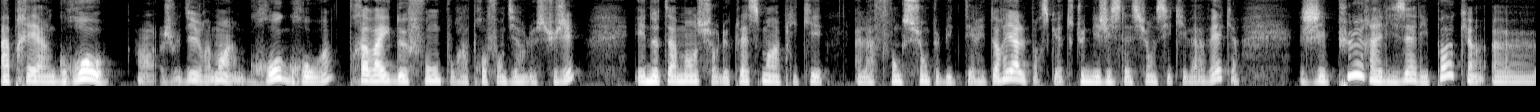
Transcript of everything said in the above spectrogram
après un gros je vous dis vraiment un gros, gros hein, travail de fond pour approfondir le sujet, et notamment sur le classement appliqué à la fonction publique territoriale, parce qu'il y a toute une législation aussi qui va avec. J'ai pu réaliser à l'époque, euh,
